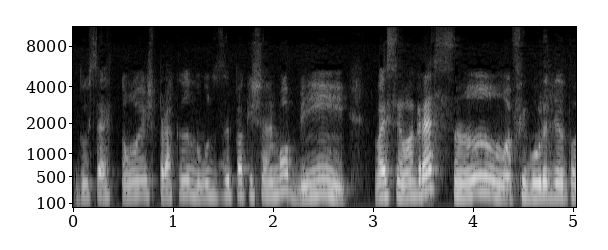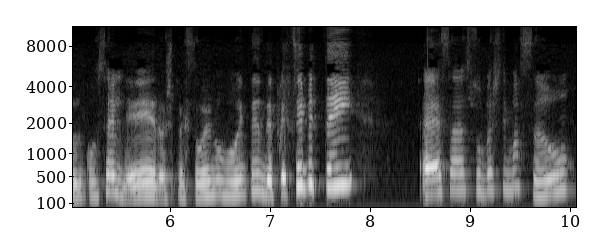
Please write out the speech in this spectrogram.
dos sertões para Canudos e para Quixeramobim. Vai ser uma agressão, a figura de Antônio Conselheiro, as pessoas não vão entender, porque sempre tem essa subestimação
